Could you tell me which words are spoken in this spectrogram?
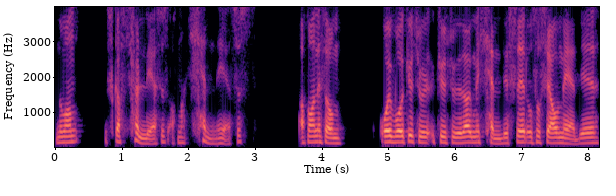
når man skal følge Jesus, at man kjenner Jesus. At man liksom Og i vår kultur, kultur i dag med kjendiser og sosiale medier,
